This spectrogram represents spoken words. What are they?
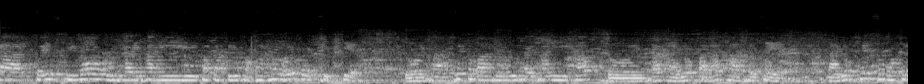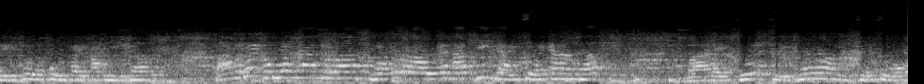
การเฟสติวัลอุทัยธานีประจำปี 2567 โดยทางเทศบาลเมืองอุทัยธานีครับ โดยท่านนายกปนัดชาเกษตรนายกเทศมนตรีผู้ละอุทัยธานีครับ ตามมาด้วยขบวนนางรำของเรานะครับยิ่งใหญ่สวยงามครับ มาในชุดสีม่วงสว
